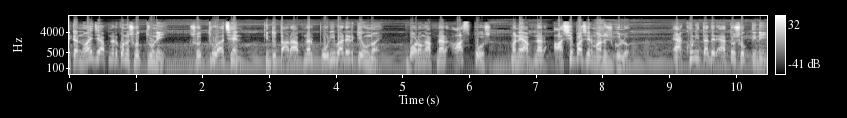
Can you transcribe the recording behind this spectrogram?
এটা নয় যে আপনার কোনো শত্রু নেই। শত্রু আছেন, কিন্তু তারা আপনার পরিবারের কেউ নয়, বরং আপনার আশপোষ মানে আপনার আশেপাশের মানুষগুলো। এখনই তাদের এত শক্তি নেই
